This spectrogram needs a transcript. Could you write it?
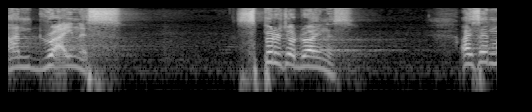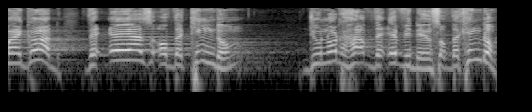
and dryness. Spiritual dryness. I said, My God, the heirs of the kingdom do not have the evidence of the kingdom.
